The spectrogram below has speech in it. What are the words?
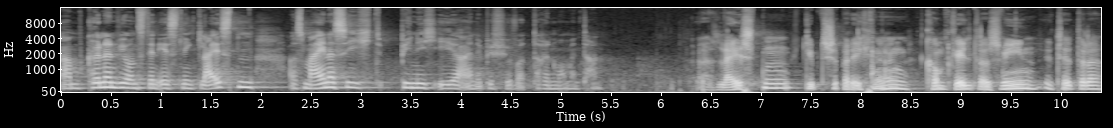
ähm, können wir uns den S-Link leisten. Aus meiner Sicht bin ich eher eine Befürworterin momentan. Leisten, gibt es Berechnungen, kommt Geld aus Wien etc.?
